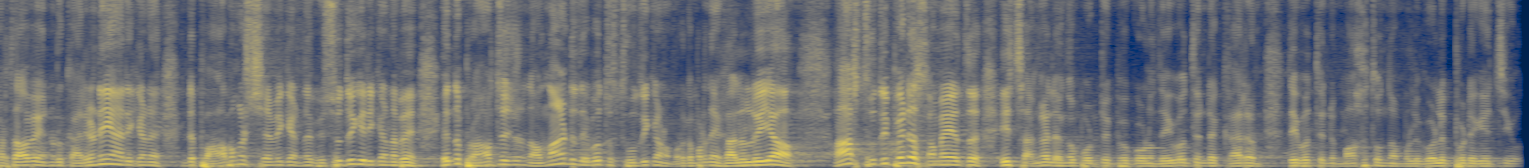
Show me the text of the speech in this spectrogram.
കർത്താവെ എന്നോട് കരുണയായിരിക്കണേ എന്റെ പാപങ്ങൾ ക്ഷമിക്കണമേ വിശുദ്ധീകരിക്കണമേ എന്ന് പ്രാർത്ഥിച്ചിട്ട് നന്നായിട്ട് ദൈവത്തെ സ്തുതിക്കണം. അവർക്ക് പറഞ്ഞ ഹലലുയ ആ സ്തുതിപ്പിന്റെ സമയത്ത് ഈ ചങ്ങലങ്ങ് പൊട്ടിപ്പോയിക്കോളും. ദൈവത്തിന്റെ കരം ദൈവത്തിന്റെ മഹത്വം നമ്മൾ വെളിപ്പെടുകയും ചെയ്യും.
